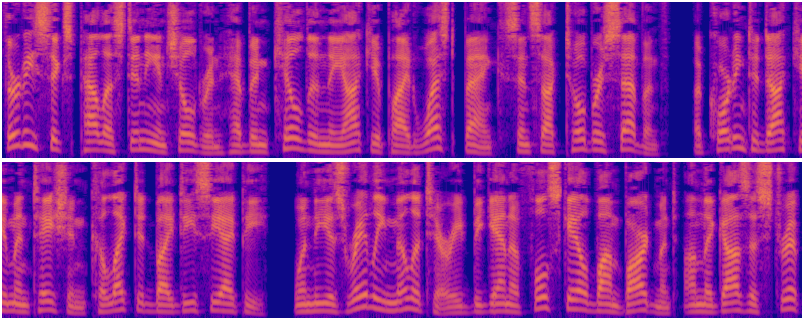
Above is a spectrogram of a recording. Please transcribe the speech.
36 Palestinian children have been killed in the occupied West Bank since October 7, according to documentation collected by DCIP, when the Israeli military began a full scale bombardment on the Gaza Strip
